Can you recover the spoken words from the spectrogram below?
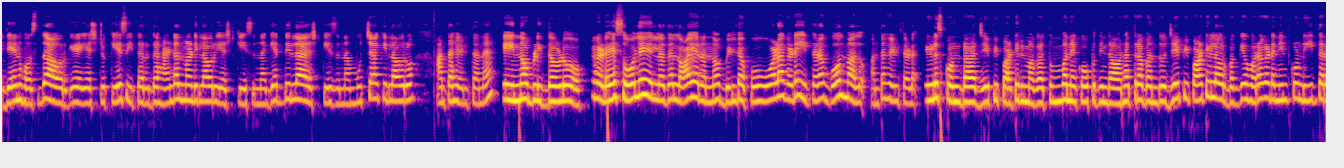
ಇದೇನು ಹೊಸದ ಅವ್ರಿಗೆ? ಎಷ್ಟು ಕೇಸ್ ಈ ಥರದ್ದು ಹ್ಯಾಂಡಲ್ ಮಾಡಿಲ್ಲ ಅವರು. ಎಷ್ಟು ಕೇಸನ್ನ ಗೆದ್ದಿಲ್ಲ, ಎಷ್ಟು ಕೇಸನ್ನ ಮುಚ್ಚಾಕಿಲ್ಲ ಅವರು, ಅಂತ ಹೇಳ್ತಾನೆ. ಇನ್ನೊಬ್ಳು ಇದ್ದವಳು, ಒಳಗಡೆ ಸೋಲೆ ಇಲ್ಲದ ಲಾಯರ್ ಅನ್ನೋ ಬಿಲ್ಡಪ್ ಒಳಗಡೆ ಈ ತರ ಗೋಲ್ಮಾಲು, ಅಂತ ಹೇಳ್ತಾಳೆ. ಇಳಿಸ್ಕೊಂಡ ಜೆ ಪಿ ಪಾಟೀಲ್ ಮಗ ತುಂಬಾನೇ ಕೋಪದಿಂದ ಅವ್ರ ಹತ್ರ ಬಂದು, ಜೆ ಪಿ ಪಾಟೀಲ್ ಅವ್ರ ಬಗ್ಗೆ ಹೊರಗಡೆ ನಿಂತ್ಕೊಂಡು ಈ ತರ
